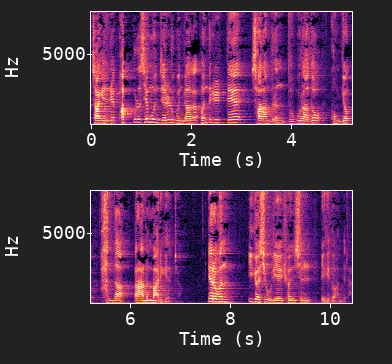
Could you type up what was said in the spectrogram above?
자기들의 밥그릇의 문제를 누군가가 건드릴 때 사람들은 누구라도 공격한다라는 말이겠죠. 여러분 이것이 우리의 현실이기도 합니다.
